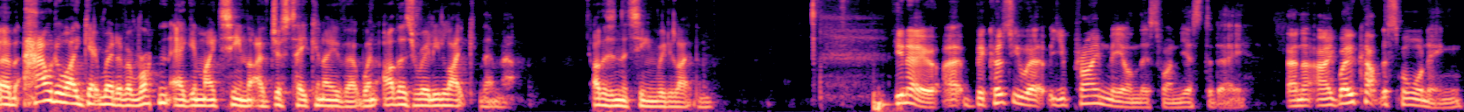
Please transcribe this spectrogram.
Um, how do I get rid of a rotten egg in my team that I've just taken over when others really like them? Others in the team really like them. You know, uh, because you were you primed me on this one yesterday, and I woke up this morning.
